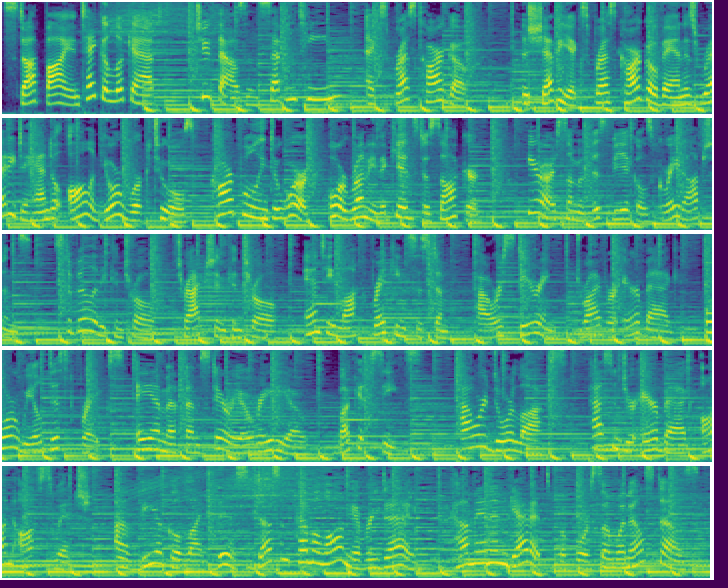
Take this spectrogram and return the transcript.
Stop by and take a look at 2017 Express Cargo. The Chevy Express Cargo Van is ready to handle all of your work tools, carpooling to work, or running the kids to soccer. Here are some of this vehicle's great options. Stability control, traction control, anti-lock braking system, power steering, driver airbag, four-wheel disc brakes, AM FM stereo radio, bucket seats, power door locks, passenger airbag on-off switch. A vehicle like this doesn't come along every day. Come in and get it before someone else does.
